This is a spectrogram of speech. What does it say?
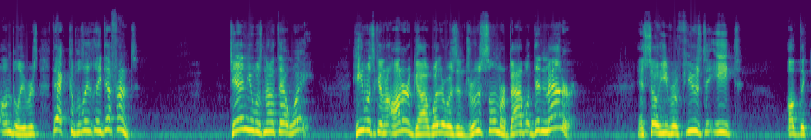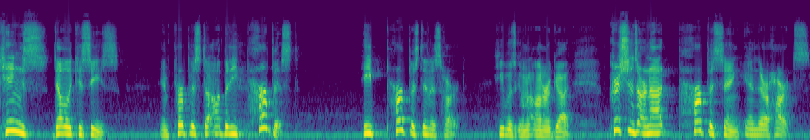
unbelievers, they're completely different. Daniel was not that way. He was going to honor God, whether it was in Jerusalem or Babylon, didn't matter. And so he refused to eat of the king's delicacies and purposed to, but he purposed, he purposed in his heart he was going to honor God. Christians are not purposing in their hearts,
